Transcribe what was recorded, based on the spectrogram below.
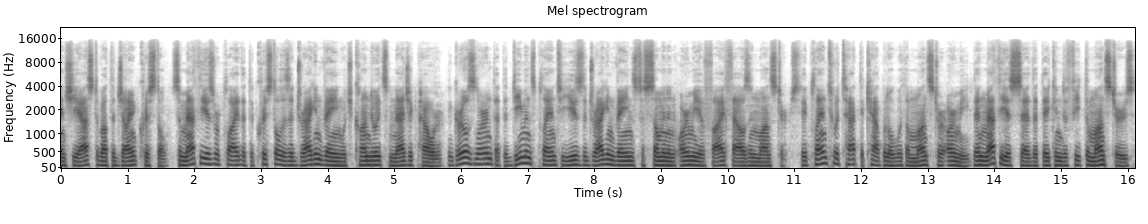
and she asked about the giant crystal. So Matthias replied that the crystal is a dragon vein which conduits magic power. The girls learned that the demons plan to use the dragon veins to summon an army of 5,000 monsters. They plan to attack the capital with a monster army. Then Matthias said that they can defeat the monsters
